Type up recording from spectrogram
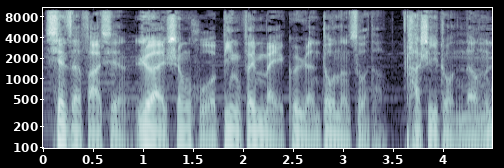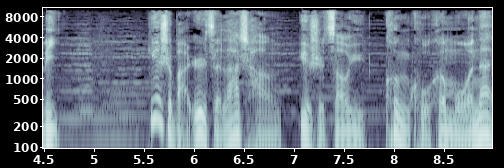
现在发现热爱生活并非每个人都能做到，它是一种能力。越是把日子拉长，越是遭遇困苦和磨难，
